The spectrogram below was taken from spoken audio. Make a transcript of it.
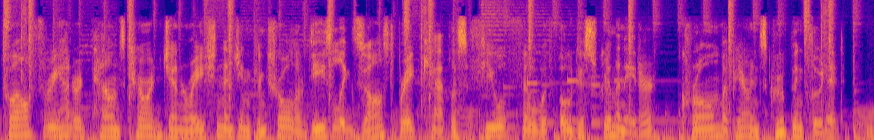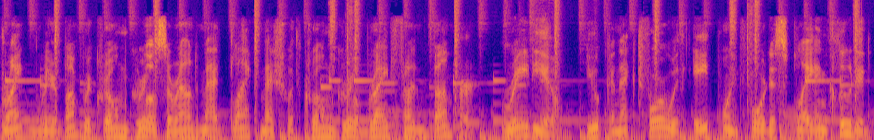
12 300 pounds current generation engine controller diesel exhaust brake capless fuel fill with O discriminator, chrome appearance group included, bright rear bumper chrome grille surround matte black mesh with chrome grille bright front bumper, radio, Uconnect 4 with 8.4 display included,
